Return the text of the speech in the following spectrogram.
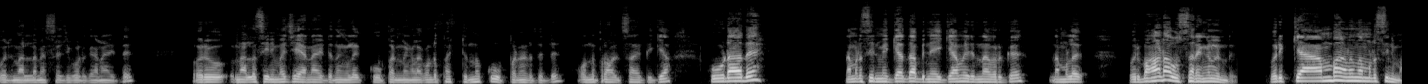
ഒരു നല്ല മെസ്സേജ് കൊടുക്കാനായിട്ട് ഒരു നല്ല സിനിമ ചെയ്യാനായിട്ട് നിങ്ങൾ കൂപ്പൺ നിങ്ങളെ കൊണ്ട് പറ്റുന്ന കൂപ്പൺ എടുത്തിട്ട് ഒന്ന് പ്രോത്സാഹിപ്പിക്കുക. കൂടാതെ നമ്മുടെ സിനിമയ്ക്കകത്ത് അഭിനയിക്കാൻ വരുന്നവർക്ക് നമ്മൾ ഒരുപാട് അവസരങ്ങളുണ്ട്. ഒരു ക്യാമ്പാണ് നമ്മുടെ സിനിമ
